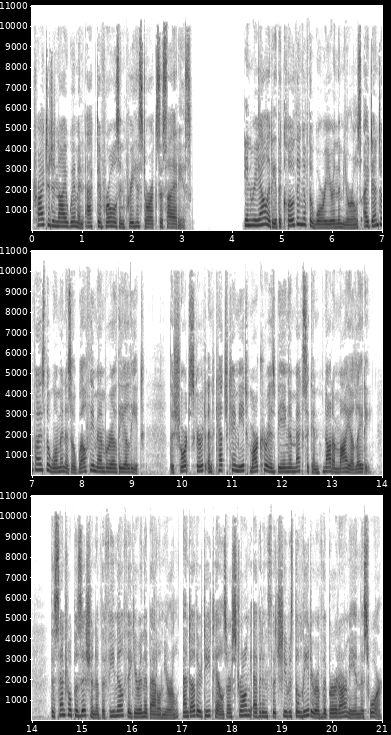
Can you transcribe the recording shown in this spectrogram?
try to deny women active roles in prehistoric societies. In reality, the clothing of the warrior in the murals identifies the woman as a wealthy member of the elite. The short skirt and quechquemitl mark her as being a Mexican, not a Maya lady. The central position of the female figure in the battle mural and other details are strong evidence that she was the leader of the bird army in this war.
